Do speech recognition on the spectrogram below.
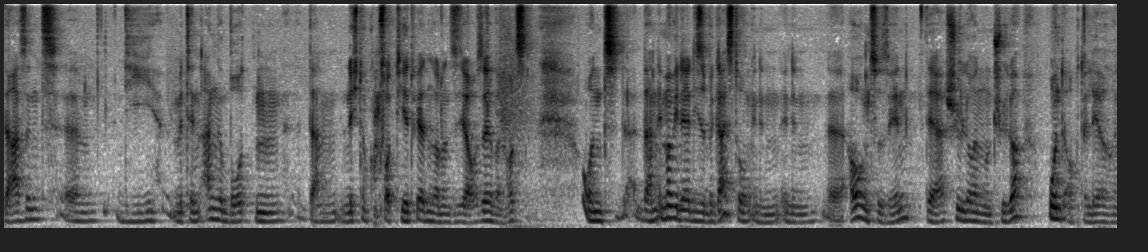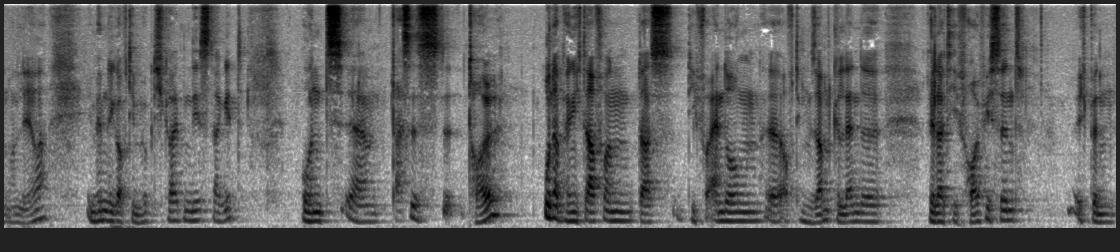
da sind, ähm, die mit den Angeboten dann nicht nur konfrontiert werden, sondern sie auch selber nutzen. Und dann immer wieder diese Begeisterung in den, in den äh, Augen zu sehen der Schülerinnen und Schüler und auch der Lehrerinnen und Lehrer im Hinblick auf die Möglichkeiten, die es da gibt. Und äh, das ist toll, unabhängig davon, dass die Veränderungen äh, auf dem Gesamtgelände relativ häufig sind. Ich bin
